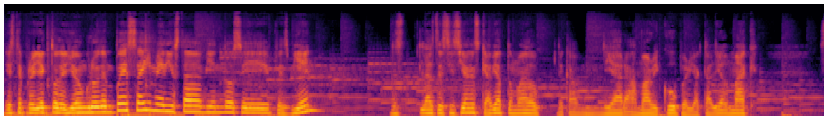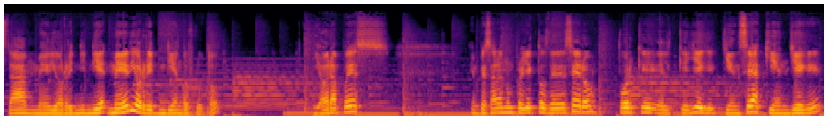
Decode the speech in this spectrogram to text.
Este proyecto de John Gruden, pues ahí medio estaba viéndose pues bien. Las decisiones que había tomado de cambiar a Mari Cooper y a Khalil Mack estaban medio, rindiendo fruto. Y ahora pues empezarán un proyecto desde cero porque el que llegue, quien sea quien llegue,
